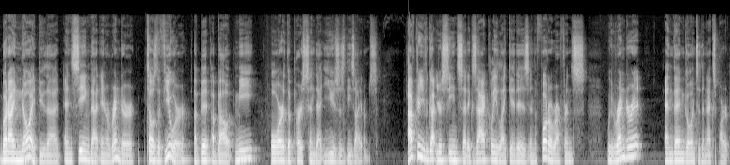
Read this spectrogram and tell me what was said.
But I know I do that, and seeing that in a render tells the viewer a bit about me or the person that uses these items. After you've got your scene set exactly like it is in the photo reference, we render it and then go into the next part.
